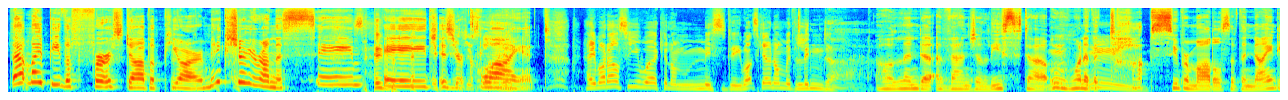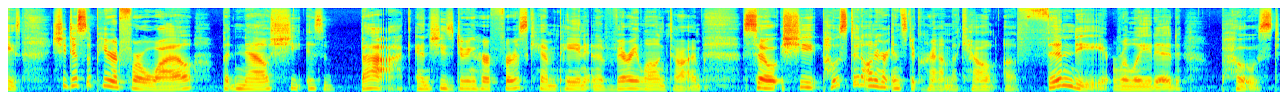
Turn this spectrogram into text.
that might be the first job of PR. Make sure you're on the same page as your client." Hey, what else are you working on, Miss D? What's going on with Linda? Oh, Linda Evangelista, ooh, one of the top supermodels of the 90s. She disappeared for a while, but now she is back and she's doing her first campaign in a very long time. So she posted on her Instagram account a Fendi related post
